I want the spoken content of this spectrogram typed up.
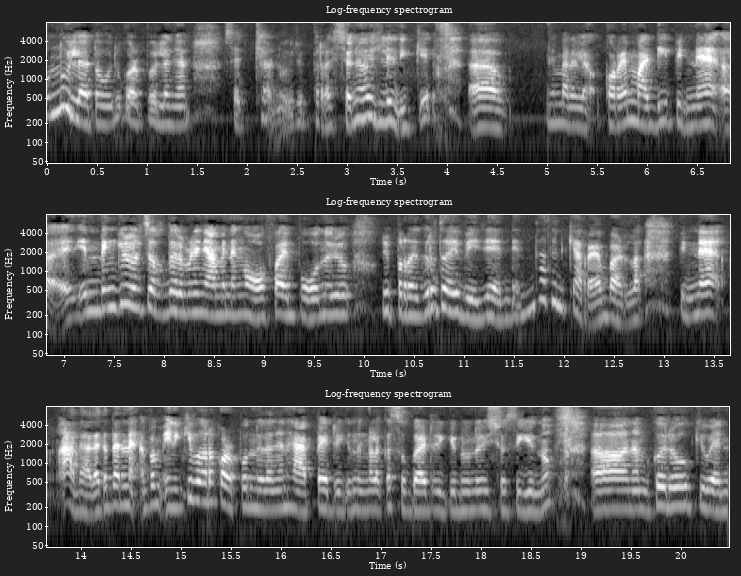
ഒന്നുമില്ല കേട്ടോ ഒരു കുഴപ്പമില്ല. ഞാൻ സെറ്റാണ് ഒരു പ്രശ്നവും ഇല്ല എനിക്ക്. ഞാൻ പറയല്ലോ കുറെ മടി പിന്നെ എന്തെങ്കിലും ഒരു ചെറുത് വരുമ്പോഴേ ഞാൻ പിന്നെ അങ്ങ് ഓഫായി പോകുന്നൊരു ഒരു പ്രകൃതമായി വരിക. എന്റെ എന്താ എനിക്ക് അറിയാൻ പാടില്ല. പിന്നെ അതെ അതൊക്കെ തന്നെ. അപ്പം എനിക്ക് വേറെ കുഴപ്പമൊന്നുമില്ല. ഞാൻ ഹാപ്പി ആയിട്ടിരിക്കുന്നു. നിങ്ങളൊക്കെ സുഖമായിട്ടിരിക്കുന്നു എന്ന് വിശ്വസിക്കുന്നു. നമുക്കൊരു ക്യു എൻ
